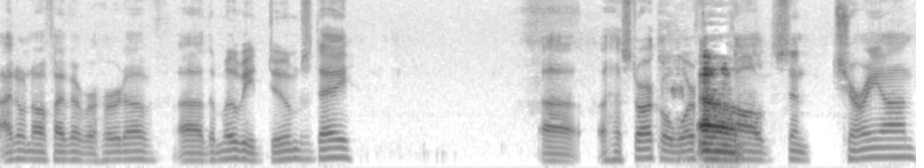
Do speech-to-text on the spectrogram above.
I don't know if I've ever heard of. Uh, the movie Doomsday, uh, a historical war film Oh, called Centurion.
